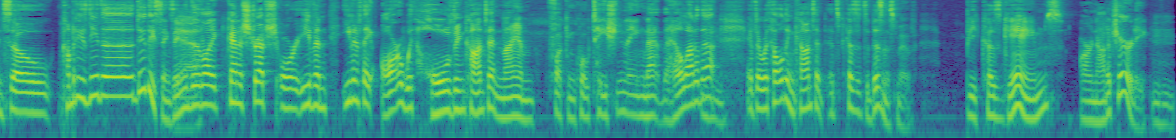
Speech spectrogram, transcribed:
And so companies need to do these things. They need to like kind of stretch or even even if they are withholding content and I am fucking quotationing that the hell out of that. Mm-hmm. If they're withholding content, it's because it's a business move. Because games are not a charity. Mm-hmm.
